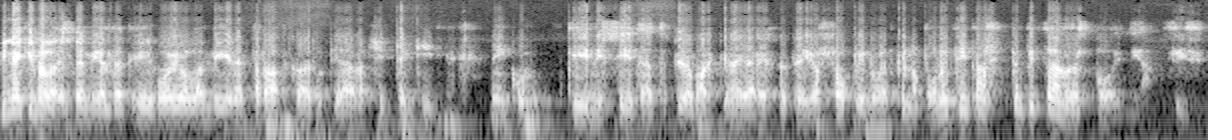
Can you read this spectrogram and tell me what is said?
minäkin olen sitä mieltä, että ei voi olla niin, että ratkaisut jäävät sitten ki, niin kuin kiinni siitä, että työmarkkinajärjestöt ei ole sopinut, että kyllä politiikan sitten pitää myös toimia. Siis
